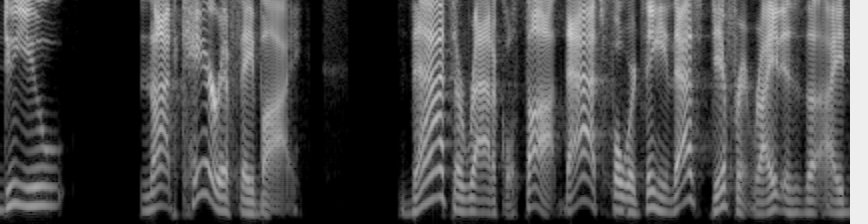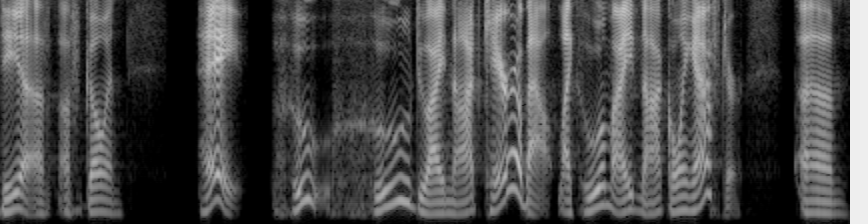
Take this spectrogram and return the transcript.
do you not care if they buy? That's a radical thought. That's forward thinking. That's different, right? Is the idea of, of going, hey, who who do I not care about? Like who am I not going after? Um,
